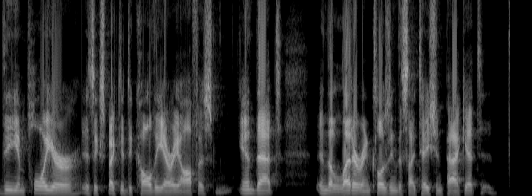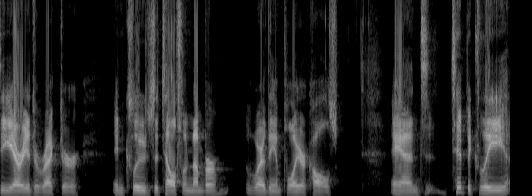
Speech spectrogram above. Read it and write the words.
the employer is expected to call the area office. In that in the letter enclosing the citation packet the area director includes the telephone number where the employer calls. And typically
